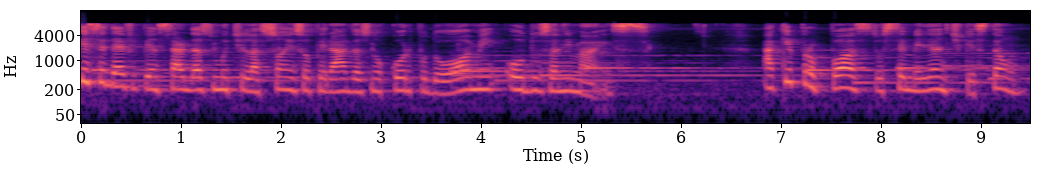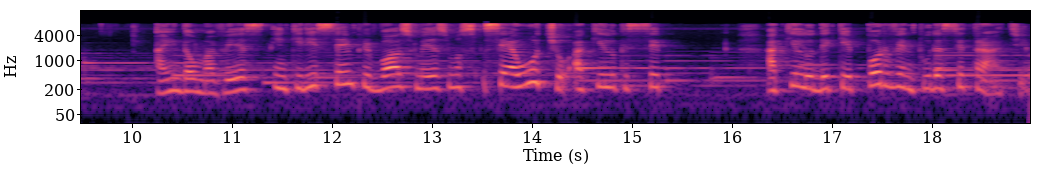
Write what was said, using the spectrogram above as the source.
Que se deve pensar das mutilações operadas no corpo do homem ou dos animais? A que propósito semelhante questão? Ainda uma vez, inquiri sempre vós mesmos se é útil aquilo que se aquilo de que porventura se trate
